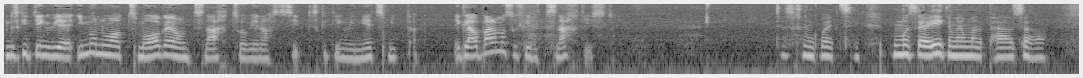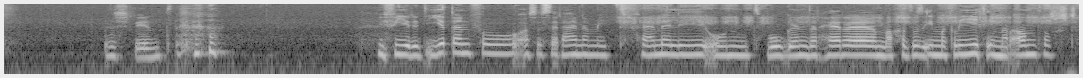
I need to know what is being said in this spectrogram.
Und es gibt irgendwie immer nur zum Morgen und zur Nacht zur Weihnachtszeit, es gibt irgendwie nie zum Mittag. Ich glaube, weil man so viel zur Nacht isst. Das kann gut sein. Man muss ja irgendwann mal eine Pause haben. Das stimmt. Wie feiert ihr denn von, also Serena mit Family und wo gehen ihr her? Machen das immer gleich, immer anders?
